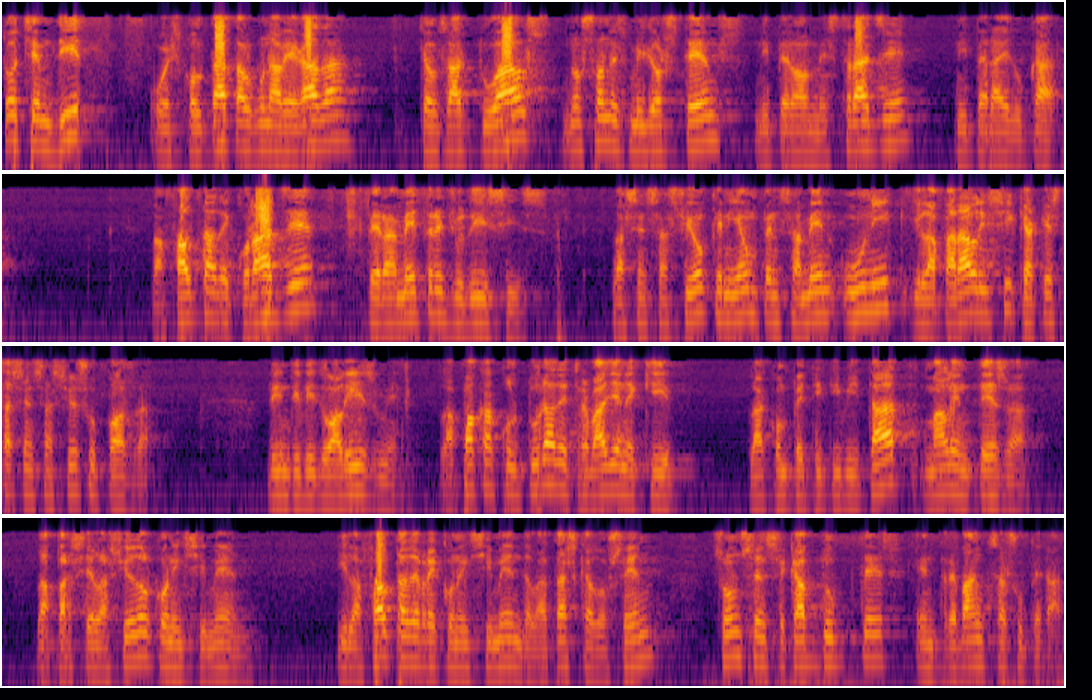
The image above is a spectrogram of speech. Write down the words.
tots hem dit o escoltat alguna vegada que els actuals no són els millors temps ni per al mestratge ni per a educar. La falta de coratge per emetre judicis, la sensació que n'hi ha un pensament únic i la paràlisi que aquesta sensació suposa, l'individualisme, la poca cultura de treball en equip, la competitivitat mal entesa, la parcel·lació del coneixement i la falta de reconeixement de la tasca docent són sense cap dubtes entre bancs a superar.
